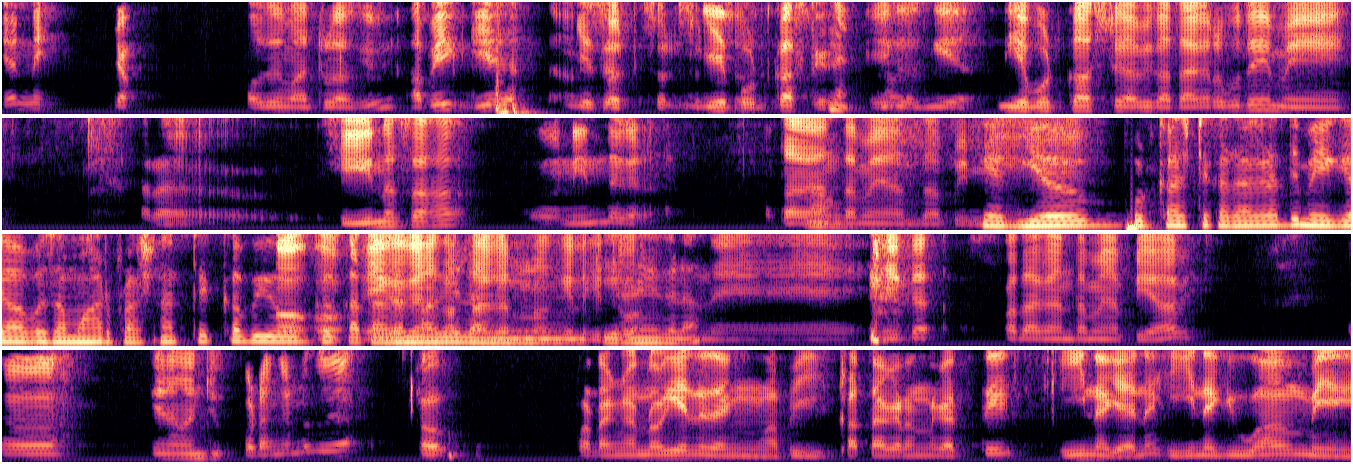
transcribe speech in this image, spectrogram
යන්නේ ඔද මටුලකිව අපි ගිය ගේ පොඩ්කස්ට ගිය පොඩ්කාස්ට අපි කතා කරපුදේ මේ අර හීන සහ නින්ද ගැන. කතාගන් තමයි අද අපි ගිය පොඩ්කාස්ට කතා කරද මේගාව සමහර ප්‍රශ්නත් එක් අපි ඕක කතාගන්න කතා කියලා කරනවා තිරණය කලා ඒක කතාගන් තමයි අපි ආවේ. එනජු පටගන්න ඔයා පටගන්න කියන දැන් අපි කතා කරන්න ගත්තේ හීන ගැන. හීන කිව්වා මේ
